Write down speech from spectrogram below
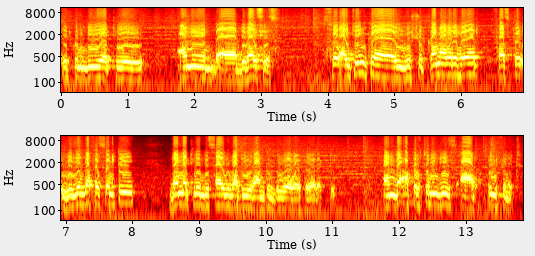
it could be actually any uh, devices. So I think uh, you should come over here, first visit the facility, then actually decide what you want to do over here actually. And the opportunities are infinite.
